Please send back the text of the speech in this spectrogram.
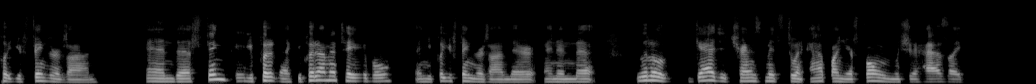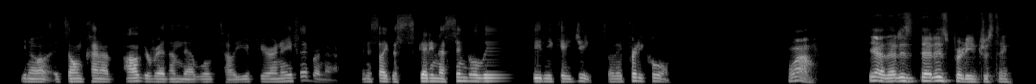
put your fingers on, and the thing you put it like you put it on a table and you put your fingers on there and then that little gadget transmits to an app on your phone which it has like you know its own kind of algorithm that will tell you if you're an afib or not and it's like a, getting a single lead ekg so they're pretty cool. Wow. Yeah that is that is pretty interesting.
